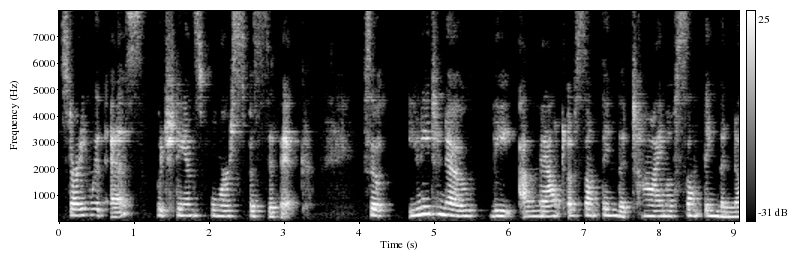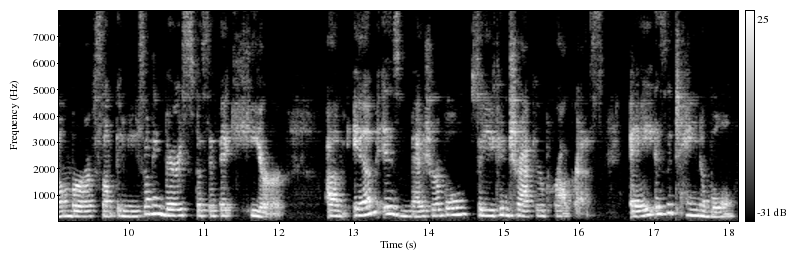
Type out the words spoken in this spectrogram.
starting with S, which stands for specific. So you need to know the amount of something, the time of something, the number of something. You need something very specific here. Um, M is measurable, so you can track your progress. A is attainable,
